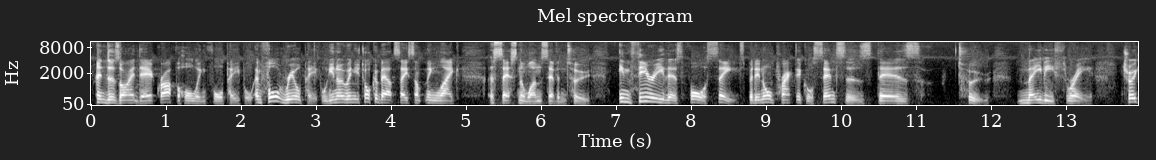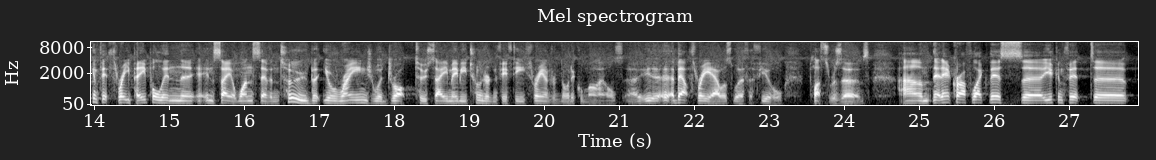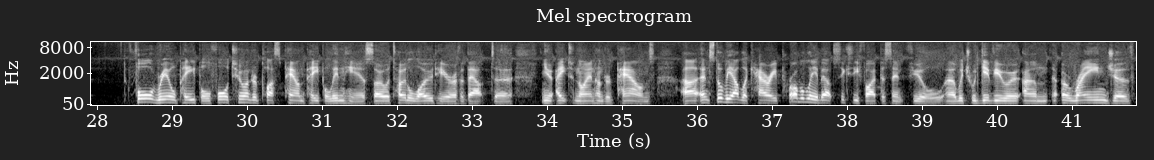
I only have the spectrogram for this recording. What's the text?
and designed aircraft for hauling four people and four real people. You know, when you talk about, say, something like a Cessna 172, in theory there's four seats, but in all practical senses there's two, maybe three. Sure, you can fit three people in, the, in say, a 172, but your range would drop to, say, maybe 250, 300 nautical miles, uh, about three hours worth of fuel, plus reserves. Um, an aircraft like this, uh, you can fit uh, four real people, four 200 plus pound people in here, so a total load here of about uh, you know, eight to 900 pounds. Uh, and still be able to carry probably about 65% fuel, uh, which would give you a, um, a range of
